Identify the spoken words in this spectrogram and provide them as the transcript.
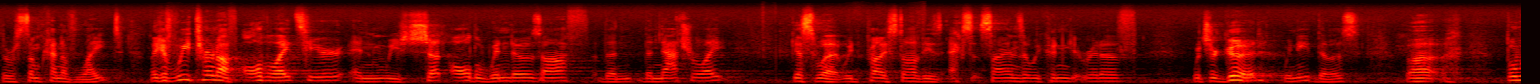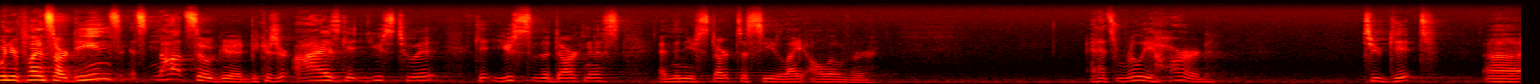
there was some kind of light. Like, if we turn off all the lights here and we shut all the windows off, the, the natural light, guess what? We'd probably still have these exit signs that we couldn't get rid of which are good. We need those. Uh, but when you're playing sardines, it's not so good because your eyes get used to it, get used to the darkness, and then you start to see light all over. And it's really hard to get uh,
